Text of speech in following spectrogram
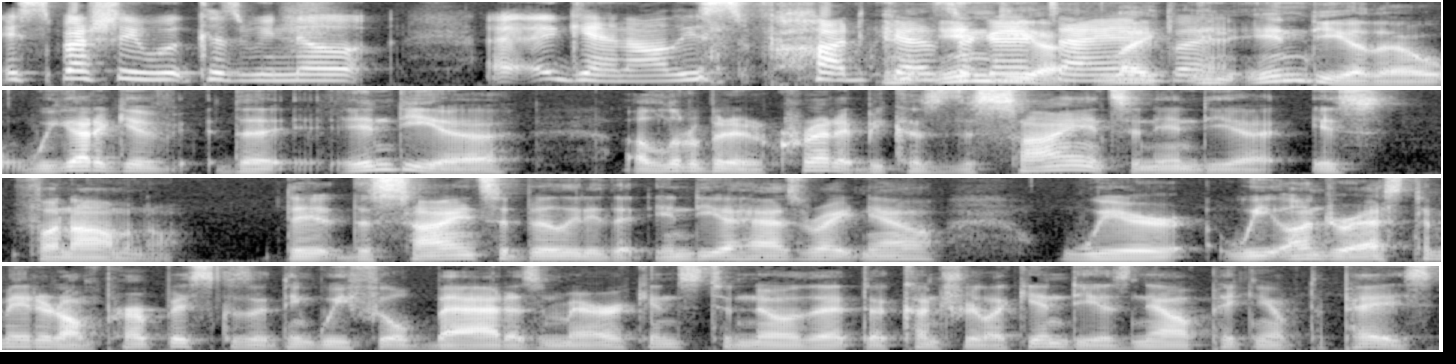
Especially because we know. Again, all these podcasts in are going to tie in, like but in India, though, we got to give the India a little bit of credit because the science in India is phenomenal. The the science ability that India has right now, we're we underestimate it on purpose because I think we feel bad as Americans to know that a country like India is now picking up the pace,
